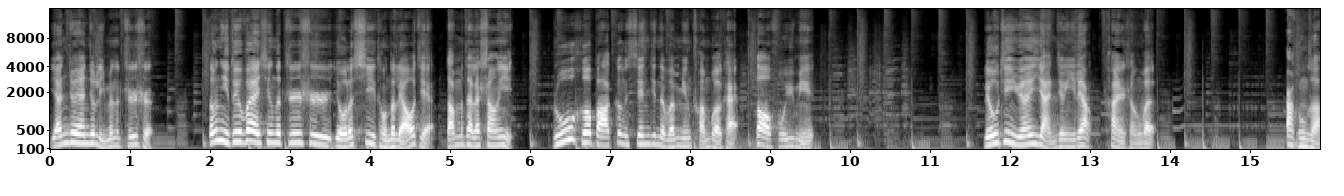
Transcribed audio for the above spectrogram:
研究研究里面的知识。等你对外星的知识有了系统的了解，咱们再来商议如何把更先进的文明传播开，造福于民。刘晋元眼睛一亮，颤声问：“二公子，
